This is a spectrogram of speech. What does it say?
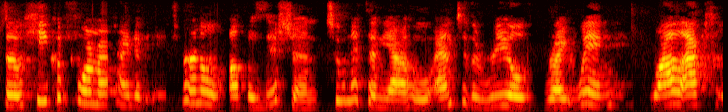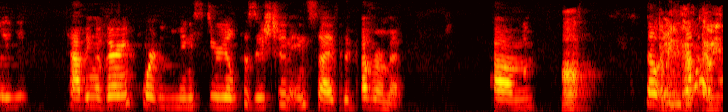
So he could form a kind of internal opposition to Netanyahu and to the real right wing while actually having a very important ministerial position inside the government. Um, huh. So I mean, I mean,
